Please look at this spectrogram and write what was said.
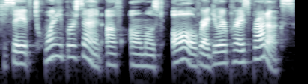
to save 20% off almost all regular price products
